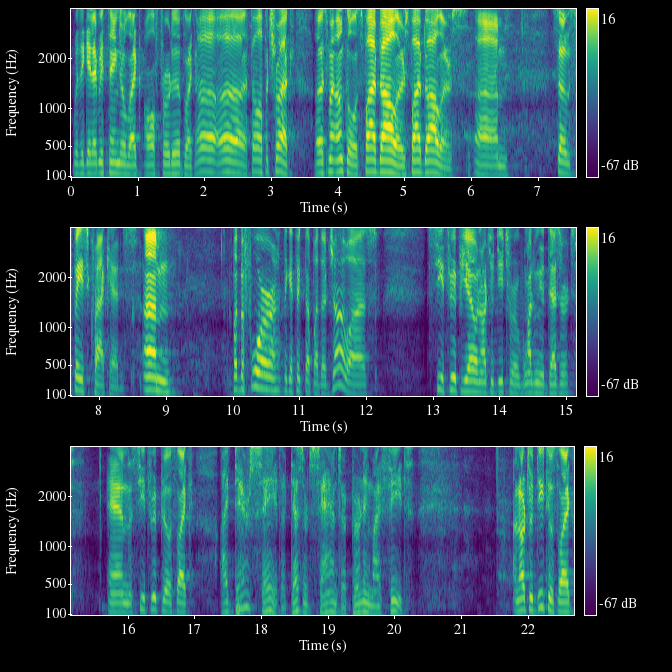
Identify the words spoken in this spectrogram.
where they get everything, they're like all furtive, like, oh, oh, I fell off a truck. Oh, it's my uncle. It's five dollars. Five dollars. Um, so space crackheads. Um, but before they get picked up by the Jawas, C-3PO and R2-D2 are wandering the desert, and C-3PO is like, I dare say the desert sands are burning my feet. And R2-D2 is like,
